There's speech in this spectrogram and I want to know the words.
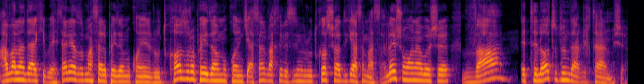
اولا درکی بهتری از مسئله پیدا می‌کنین. root cause رو پیدا می‌کنین که اصلا وقتی رسیدیم root cause شاید دیگه اصلا مسئله شما نباشه. و اطلاعاتتون دقیق تر میشه.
